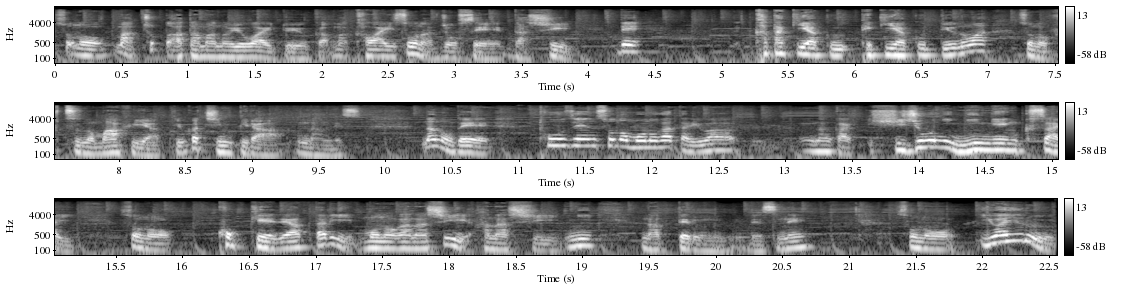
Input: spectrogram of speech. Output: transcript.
その、まあ、ちょっと頭の弱いというか、まあ、かわいそうな女性だしで敵役敵役っていうのはその普通のマフィアっていうかチンピラなんですなので当然その物語はなんか非常に人間臭いその滑稽であったり物悲しい話になってるんですねそのいわゆる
